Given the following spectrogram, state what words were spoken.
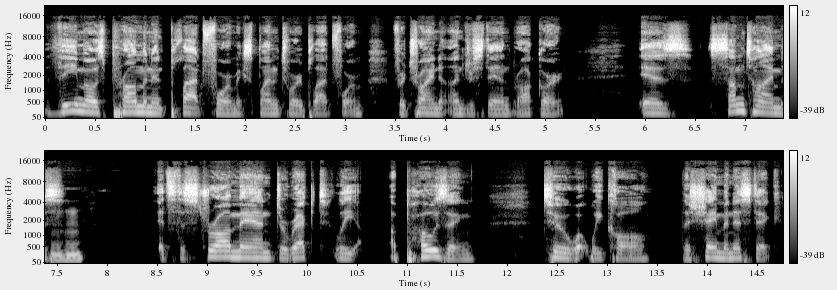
the most prominent platform, explanatory platform for trying to understand rock art is sometimes Mhm. it's the straw man directly opposing to what we call the shamanistic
